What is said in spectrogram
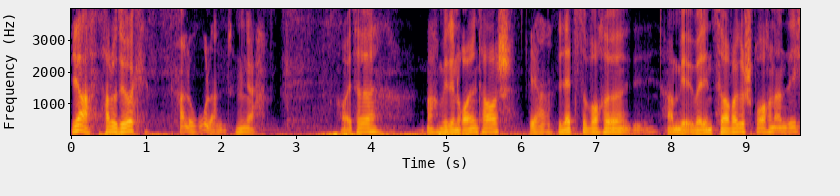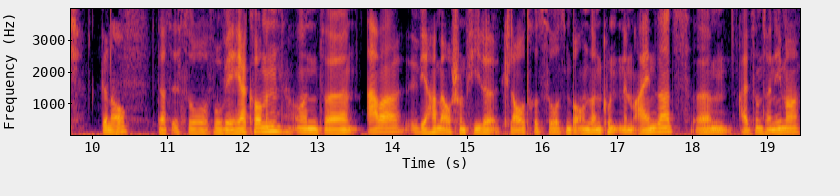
Ja, hallo Dirk. Hallo Roland. Ja. Heute machen wir den Rollentausch. Ja. Letzte Woche haben wir über den Server gesprochen an sich. Genau. Das ist so, wo wir herkommen. Und äh, aber wir haben ja auch schon viele Cloud-Ressourcen bei unseren Kunden im Einsatz. Ähm, als Unternehmer,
